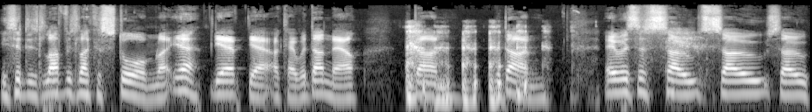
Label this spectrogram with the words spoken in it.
he said his love is like a storm. Like, yeah, yeah, yeah. Okay, we're done now. We're done. we're done. It was just so, so, so.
